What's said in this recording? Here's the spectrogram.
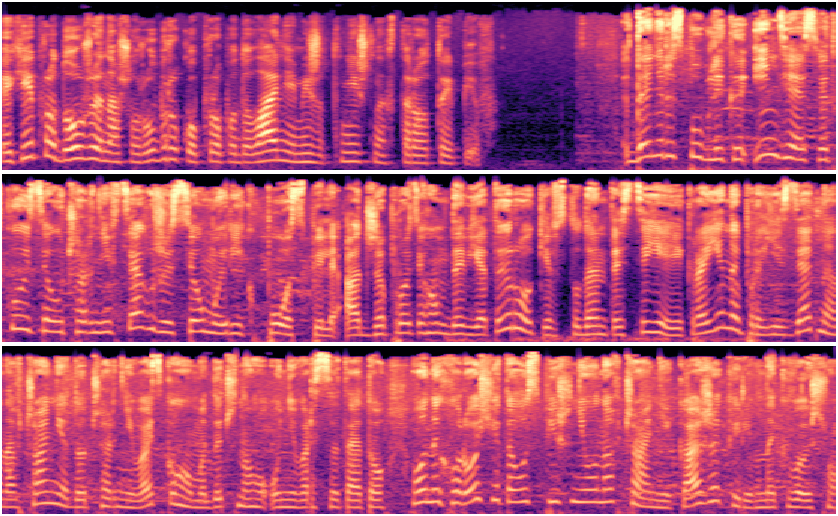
який продовжує нашу рубрику про подолання міжетнічних стереотипів. День Республіки Індія святкується у Чернівцях вже сьомий рік поспіль, адже протягом дев'яти років студенти з цієї країни приїздять на навчання до Чернівецького медичного університету. Вони хороші та успішні у навчанні, каже керівник вишу.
